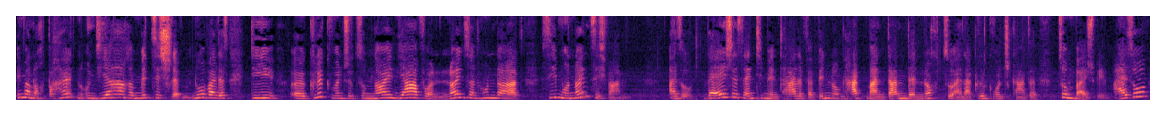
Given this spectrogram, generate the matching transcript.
immer noch behalten und Jahre mit sich schleppen? Nur weil das die äh, Glückwünsche zum neuen Jahr von 1997 waren. Also, welche sentimentale Verbindung hat man dann denn noch zu einer Glückwunschkarte zum Beispiel? Also,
